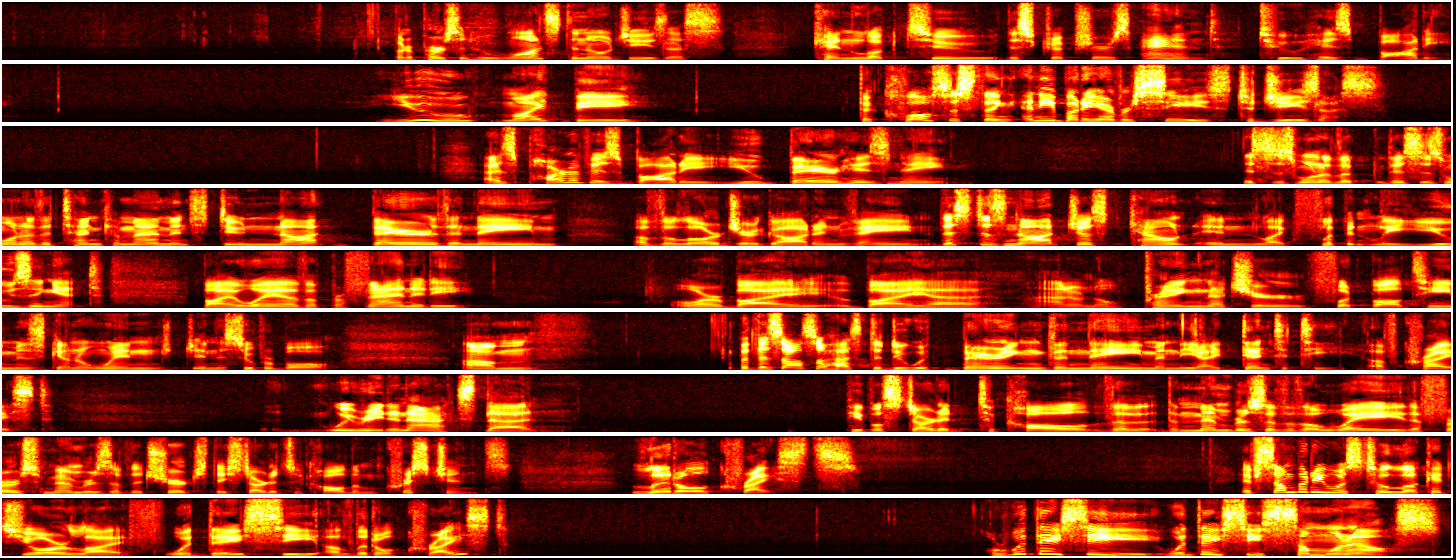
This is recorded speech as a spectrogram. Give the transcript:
But a person who wants to know Jesus can look to the scriptures and to his body you might be the closest thing anybody ever sees to Jesus. As part of his body, you bear his name. This is one of the, this is one of the Ten Commandments. Do not bear the name of the Lord your God in vain. This does not just count in like flippantly using it by way of a profanity or by, by uh, I don't know, praying that your football team is going to win in the Super Bowl. Um, but this also has to do with bearing the name and the identity of Christ. We read in Acts that people started to call the, the members of the way, the first members of the church, they started to call them Christians. little Christs. If somebody was to look at your life, would they see a little Christ? Or would they see, would they see someone else?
